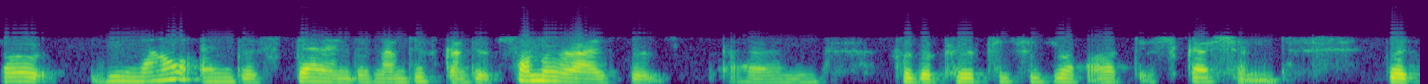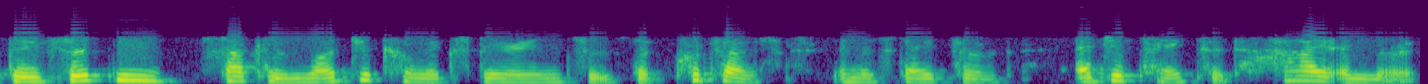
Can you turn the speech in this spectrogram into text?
So we now understand, and I'm just going to summarize this um, for the purposes of our discussion, that there are certain psychological experiences that put us in a state of agitated, high alert,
